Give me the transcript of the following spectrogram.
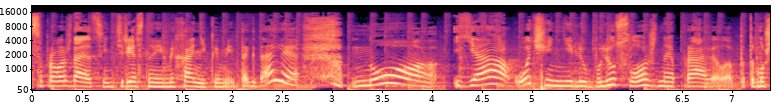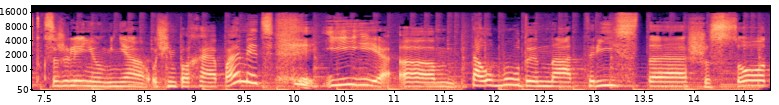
сопровождаются интересными механиками и так далее, но я очень не люблю сложные правила, потому что, к сожалению, у меня очень плохая память, и э, талмуды на 300, 600,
